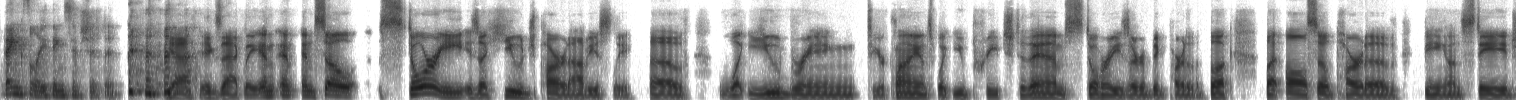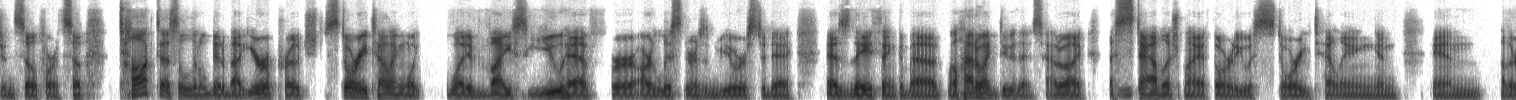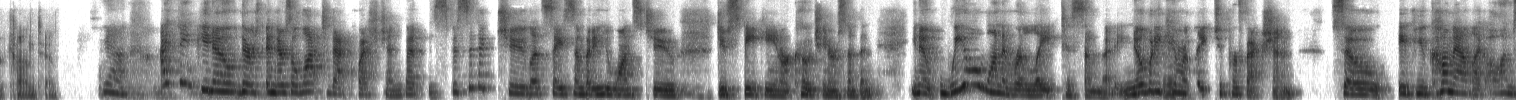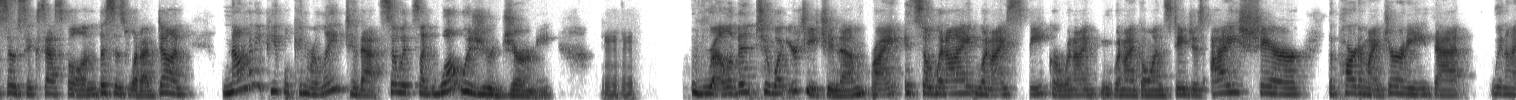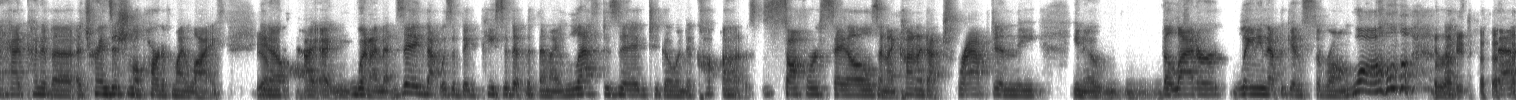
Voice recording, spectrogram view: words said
thankfully things have shifted. yeah, exactly. And and and so story is a huge part obviously of what you bring to your clients what you preach to them stories are a big part of the book but also part of being on stage and so forth so talk to us a little bit about your approach to storytelling what what advice you have for our listeners and viewers today as they think about well how do i do this how do i mm-hmm. establish my authority with storytelling and and other content yeah, I think you know there's and there's a lot to that question, but specific to let's say somebody who wants to do speaking or coaching or something, you know, we all want to relate to somebody. Nobody can mm-hmm. relate to perfection. So if you come out like, "Oh, I'm so successful and this is what I've done," not many people can relate to that. So it's like, what was your journey? Mm-hmm relevant to what you're teaching them right it's so when i when i speak or when i when i go on stages i share the part of my journey that when I had kind of a, a transitional part of my life. You know, I, I, when I met Zig, that was a big piece of it. But then I left Zig to go into uh, software sales, and I kind of got trapped in the, you know, the ladder leaning up against the wrong wall, right? uh,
